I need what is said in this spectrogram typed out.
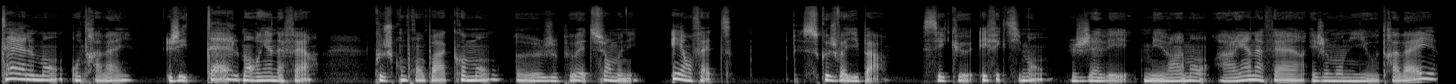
tellement au travail, j'ai tellement rien à faire que je comprends pas comment je peux être surmenée. Et en fait, ce que je voyais pas, c'est que effectivement, j'avais mais vraiment rien à faire et je m'ennuyais au travail,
